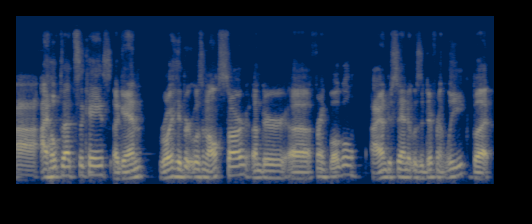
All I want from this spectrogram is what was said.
Uh, I hope that's the case. Again, Roy Hibbert was an all star under uh, Frank Vogel. I understand it was a different league, but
